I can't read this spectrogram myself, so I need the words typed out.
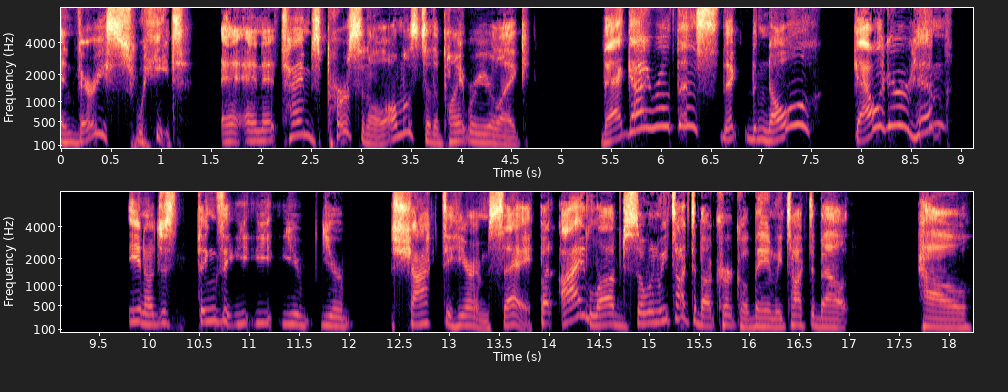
and very sweet and, and at times personal, almost to the point where you're like, that guy wrote this? The, the Noel Gallagher, him? You know, just things that you, you, you're shocked to hear him say. But I loved, so when we talked about Kurt Cobain, we talked about how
